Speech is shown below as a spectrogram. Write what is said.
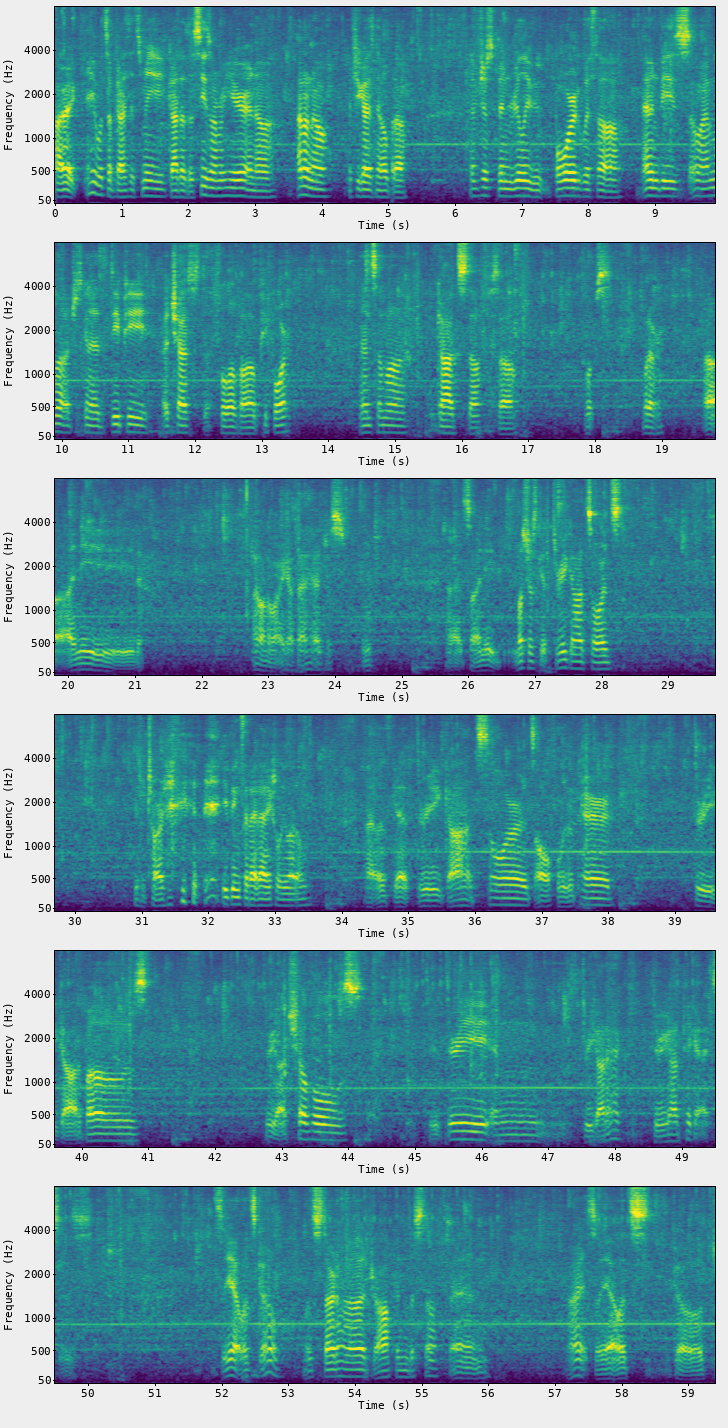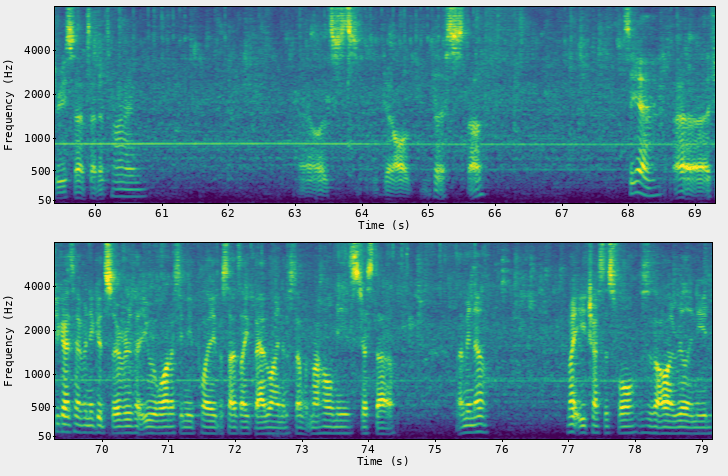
Alright, hey what's up guys, it's me, God of the Seas Army here, and uh, I don't know if you guys know, but uh, I've just been really bored with uh, M&Bs, so I'm uh, just gonna DP a chest full of uh, P4 and some uh, God stuff, so, whoops, whatever. Uh, I need, I don't know where I got that, I just, alright, so I need, let's just get three God swords. He's retarded. he thinks that I'd actually let him. Alright, let's get three god swords, all fully repaired. Three god bows. Three god shovels. Two, three, and three god axe, three god pickaxes. So yeah, let's go. Let's start uh, dropping the stuff and alright, so yeah, let's go three sets at a time. Uh, let's get all this stuff. So yeah, uh, if you guys have any good servers that you would want to see me play besides like Badline and stuff with my homies, just uh, let me know. My e-chest is full. This is all I really need.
